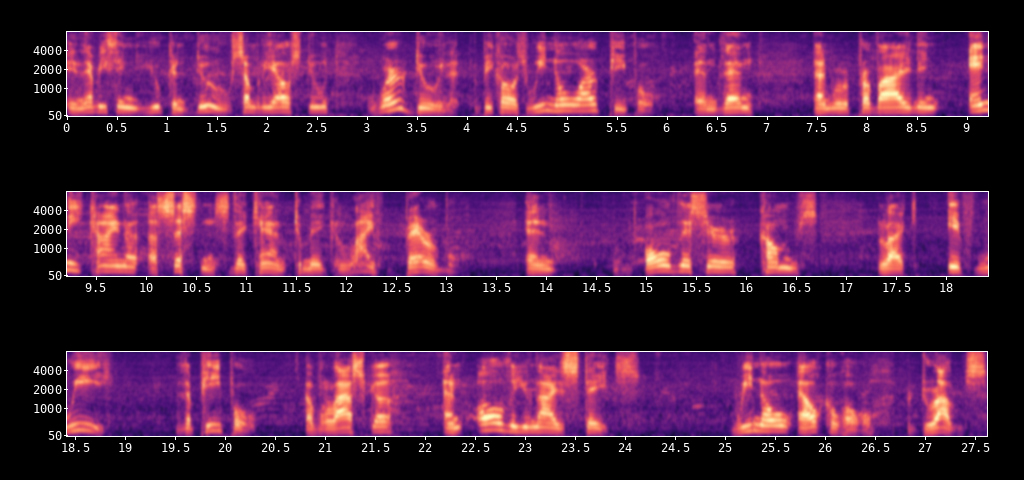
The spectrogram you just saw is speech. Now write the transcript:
and everything you can do, somebody else do. We're doing it because we know our people. And then, and we're providing any kind of assistance they can to make life bearable. And all this here comes like if we, the people of Alaska and all the United States, we know alcohol, drugs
